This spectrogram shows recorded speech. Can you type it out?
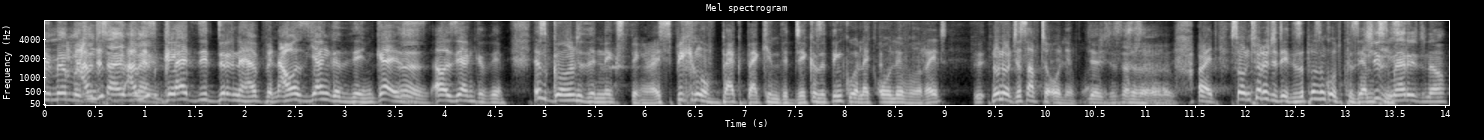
remember I'm the just, I'm just glad it didn't happen. I was younger then, guys. Yeah. I was younger then. Let's go on to the next thing, right? Speaking of back back in the day, because I think we're like O level, right? No, no, just after O level. Yeah, just after O level. All right. So on Twitter today, there's a person called Kuzem She's married now.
